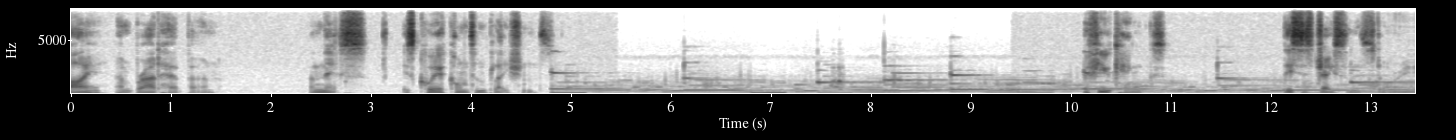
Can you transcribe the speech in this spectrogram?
I am Brad Hepburn, and this is Queer Contemplations. A few kinks. This is Jason's story.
